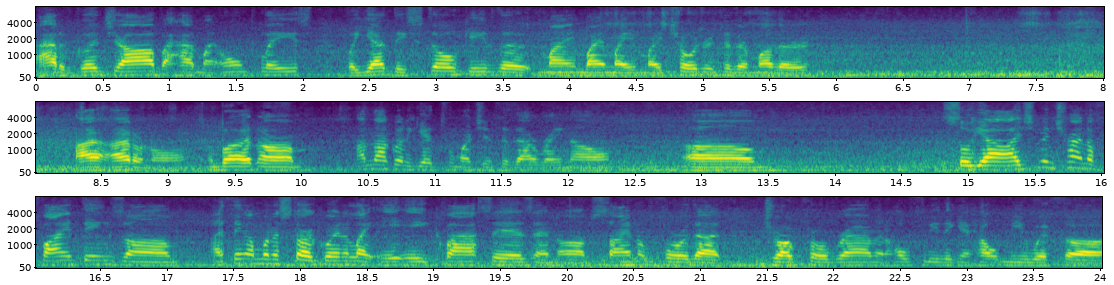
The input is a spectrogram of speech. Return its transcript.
I had a good job. I had my own place. But yet they still gave the my, my, my, my children to their mother. I, I don't know. But um, I'm not going to get too much into that right now. Um, so yeah, I just been trying to find things. Um, I think I'm gonna start going to like AA classes and um, sign up for that drug program, and hopefully they can help me with uh,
